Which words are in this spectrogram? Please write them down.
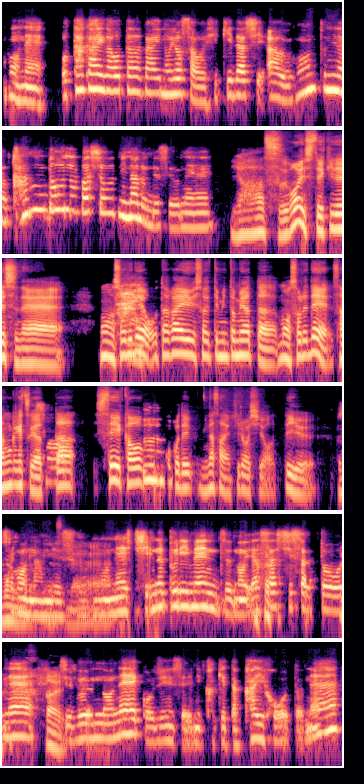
もうね、お互いがお互いの良さを引き出し合う、本当にね、感動の場所になるんですよね。いやー、すごい素敵ですね。もうそれでお互いそうやって認め合った、もうそれで3ヶ月やった成果をうんここで皆さん披露しようっていうそうなんですよ。もうね、シヌプリメンズの優しさとね、はい。自分のね、こう人生にかけた解放とね、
